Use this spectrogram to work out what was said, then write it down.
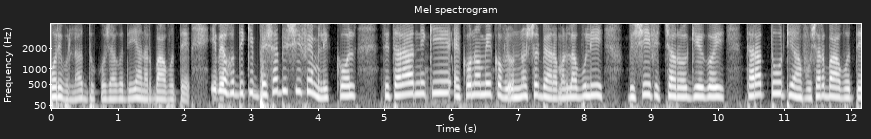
বরি বললা দুকোজা গো দিয়ে আনার বাবতে ইবে হদ্দিকি বেশা বেশি ফ্যামিলি কল যে তারা নাকি ইকোনমি কোভিড উনিশের বেয়ারামল্লা বুলি বেশি ফিচ্ছা রোগী গই, তারা তো ঠিয়া ফুসার বাবতে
